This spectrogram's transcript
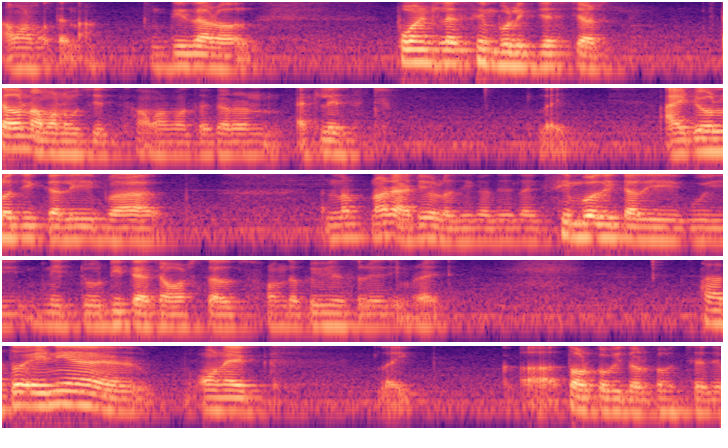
আমার মতে না। These are all pointless symbolic gestures তাও নামানো উচিত আমার মতে কারণ অ্যাটলিস্ট লাইক আইডিওলজিক্যালি বা not not ideologically like symbolically we need to detach ourselves from the previous regime right? Ah, তো এই নিয়ে অনেক লাইক তর্ক বিতর্ক হচ্ছে যে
